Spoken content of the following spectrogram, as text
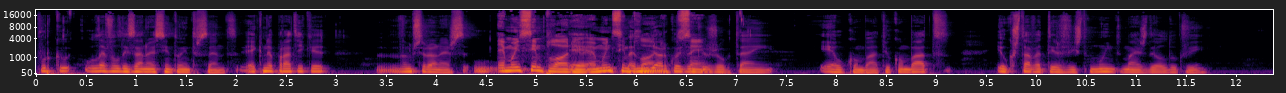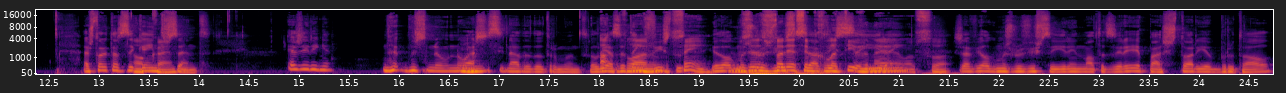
porque o level design não é assim tão interessante. É que na prática, vamos ser honestos, é muito simplório. É, é muito simplório. A melhor coisa sim. que o jogo tem é o combate. E o combate, eu gostava de ter visto muito mais dele do que vi. A história está a dizer okay. que é interessante. É girinha. Mas não, não uhum. acho assim nada de outro mundo. Aliás, ah, eu claro, tenho visto. Sim, eu algumas mas a história é sempre relativa, saírem, né? Uma pessoa. Já vi algumas reviews saírem de malta dizer: epá, história brutal.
